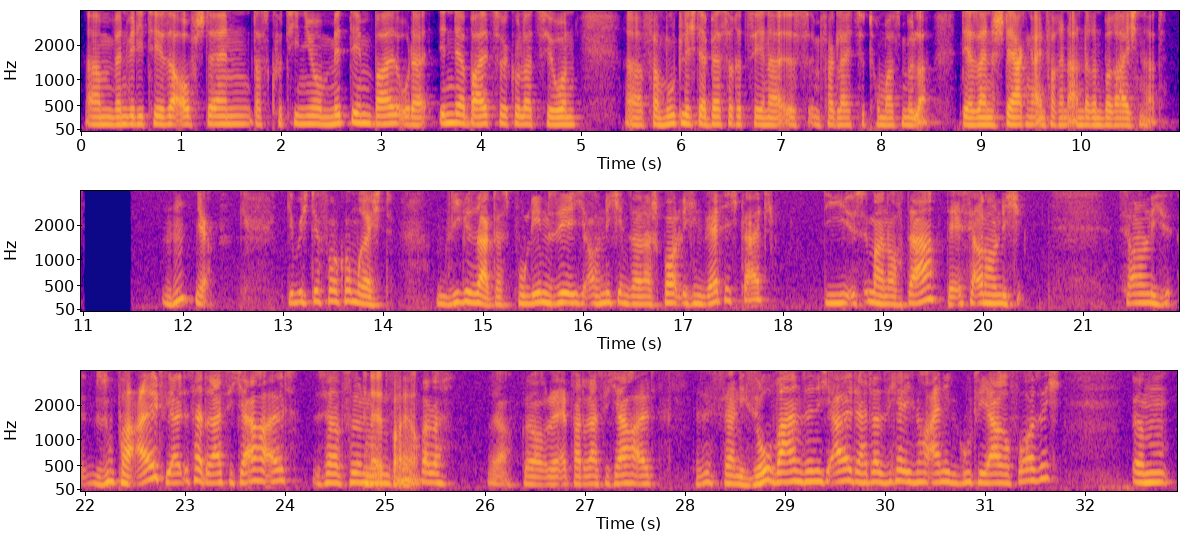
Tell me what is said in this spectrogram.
ähm, wenn wir die These aufstellen, dass Coutinho mit dem Ball oder in der Ballzirkulation äh, vermutlich der bessere Zehner ist im Vergleich zu Thomas Müller, der seine Stärken einfach in anderen Bereichen hat. Mhm, ja, gebe ich dir vollkommen recht. Und wie gesagt, das Problem sehe ich auch nicht in seiner sportlichen Wertigkeit die ist immer noch da. Der ist ja auch noch nicht, ist ja auch noch nicht super alt. Wie alt ist er? 30 Jahre alt? Ist er für einen etwa, Fußballer? Ja. Ja, genau, oder etwa 30 Jahre alt. Das ist zwar nicht so wahnsinnig alt, da hat er sicherlich noch einige gute Jahre vor sich. Ähm,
